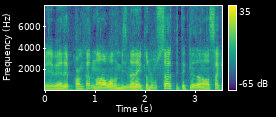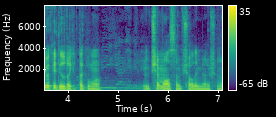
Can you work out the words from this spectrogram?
VVR kanka ne yapalım bizim de renk tonumuz sert bir tık. Ne zaman alsak yok ediyoruz rakip takımı. 3'e mi alsam? 3'e alayım ya şunu.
